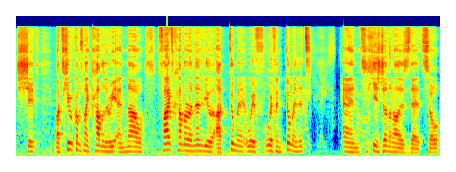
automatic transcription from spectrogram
shit. But here comes my cavalry and now 5 hammer and anvil at two with within 2 minutes and his general is dead. So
